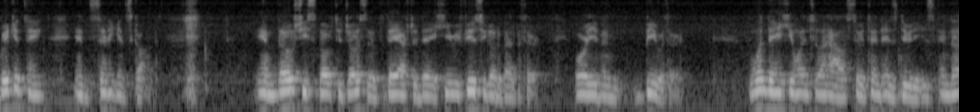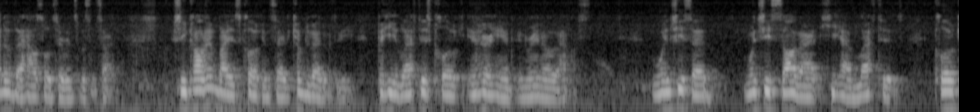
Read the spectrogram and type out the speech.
wicked thing and sin against God? And though she spoke to Joseph day after day, he refused to go to bed with her, or even be with her. One day he went to the house to attend his duties, and none of the household servants was inside. She caught him by his cloak and said, Come to bed with me. But he left his cloak in her hand and ran out of the house. When she said, when she saw that he had left his cloak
